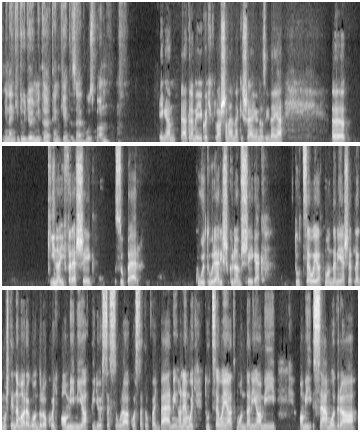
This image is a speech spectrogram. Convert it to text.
mindenki tudja, hogy mi történt 2020-ban. Igen, tehát reméljük, hogy lassan ennek is eljön az ideje. Kínai feleség, szuper. Kulturális különbségek. Tudsz-e olyat mondani esetleg? Most én nem arra gondolok, hogy ami miatt így összeszólalkoztatok, vagy bármi, hanem hogy tudsz-e olyat mondani, ami, ami számodra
